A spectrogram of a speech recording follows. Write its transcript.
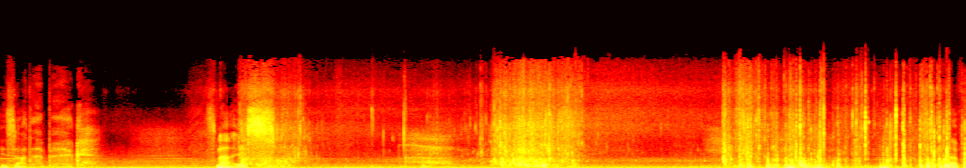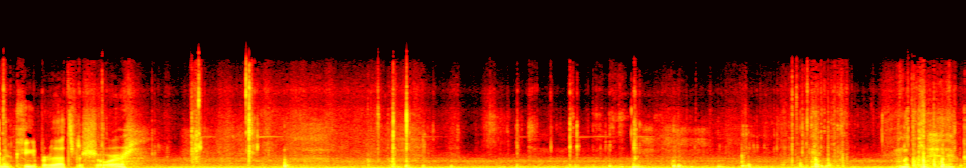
He's not that big. It's nice. Definite keeper, that's for sure. What the heck?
